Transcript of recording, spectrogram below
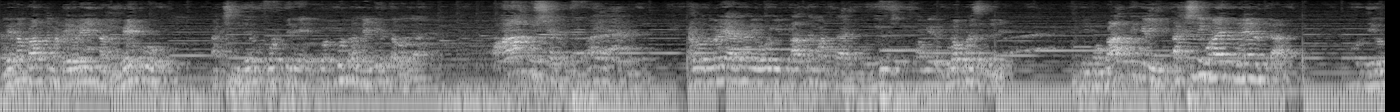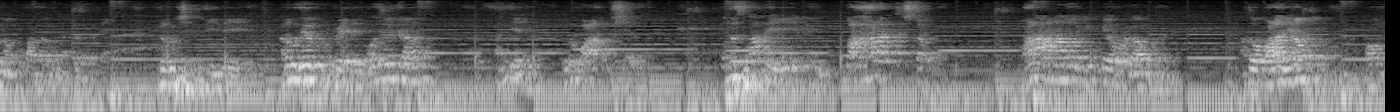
ಅದೇನೋ ಪ್ರಾರ್ಥನೆ ಮಾಡಿ, ದೇವರೇ, ನಮ್ಗೆ ಬೇಕು. ಸಾಕ್ಷಿ ದೇವ್ರು ಕೊಡ್ತೀನಿ, ಕೊಟ್ಬಿಟ್ರೆ ನೆಗಿರ್ತಾವಾಗ ಬಹಳ ಖುಷಿ ಆಗುತ್ತೆ. ಒಂದು ವೇಳೆ ಯಾರು ನೀವು ಹೋಗಿ ಪ್ರಾರ್ಥನೆ ಮಾಡ್ತಾ ಇರ್ತೀವಿ ಸ್ವಾಮಿ ಗುಣಪಡಿಸಿದ್ದಾರೆ. ನಿಮ್ಮ ಪ್ರಾರ್ಥನೆ ಕೇಳಿ ತಕ್ಷಣ ಗುಣ ಆಯ್ತು ಏನಂತ ದೇವ್ರು ನಮ್ಮ ಪಾತ್ರ ಮಾಡ್ತಿರ್ತಾನೆ ನನಗೂ ಶಕ್ತಿ ಇದೆ. ನನಗೂ ದೇವ್ರ ಕೃಪೆ ಇದೆ. ಹೌದು ಹೇಳ್ತೀರ? ಹಂಗೆ ಇದು ಬಹಳ ಖುಷಿ ಆಗುತ್ತೆ. ಒಂದು ಸಾರಿ ಬಹಳ ಕಷ್ಟ. ಬಹಳ ಅನಾರೋಗ್ಯಕ್ಕೆ ಒಳಗಾಗ್ತಾರೆ ಅಥವಾ ಬಹಳ ಏನೋ ಅವ್ನು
